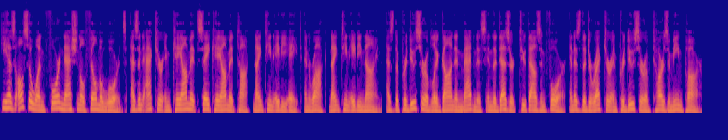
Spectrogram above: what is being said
He has also won four National Film Awards, as an actor in Qayamat Se Qayamat Tak 1988 and Raakh 1989, as the producer of Lagaan and Madness in the Desert 2004, and as the director and producer of Taare Zameen Par.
